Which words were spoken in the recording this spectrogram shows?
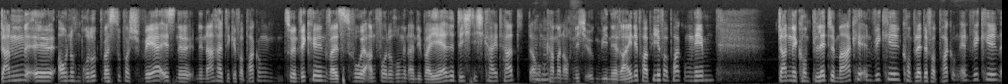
Dann äh, auch noch ein Produkt, was super schwer ist, eine, eine nachhaltige Verpackung zu entwickeln, weil es hohe Anforderungen an die Barrieredichtigkeit hat. Darum mhm. kann man auch nicht irgendwie eine reine Papierverpackung nehmen dann eine komplette Marke entwickeln, komplette Verpackung entwickeln,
